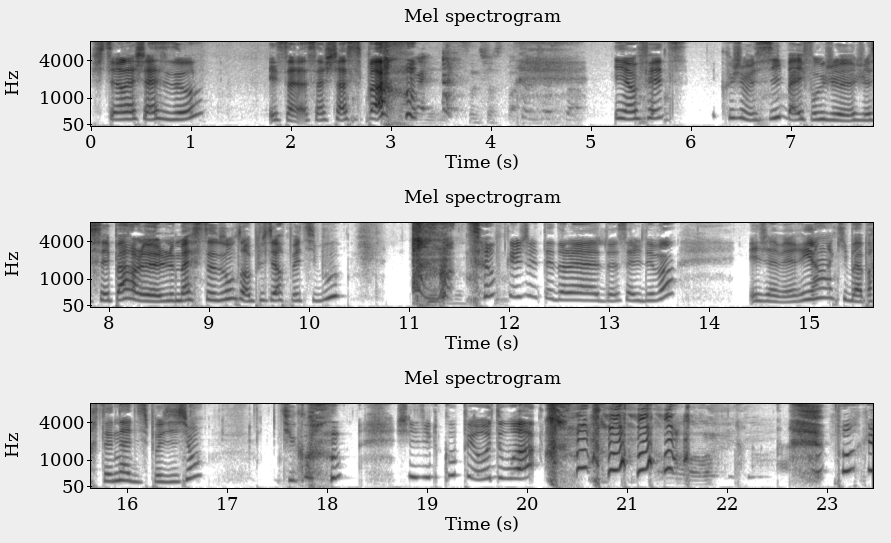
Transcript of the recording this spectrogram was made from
je tire la chasse d'eau et ça, ça chasse pas. Et en fait, du coup je me suis dit, bah il faut que je, je sépare le, le mastodonte en plusieurs petits bouts. Sauf que j'étais dans la, dans la salle de bain et j'avais rien qui m'appartenait à disposition. Du coup, j'ai dû le couper au doigt pour que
